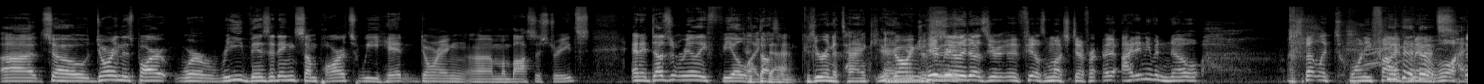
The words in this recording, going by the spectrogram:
Uh, so during this part, we're revisiting some parts we hit during uh, Mombasa streets, and it doesn't really feel like it doesn't, that. because you're in a tank. You're going- You're It really does. You're, it feels much different. I, I didn't even know. I spent like 25 minutes. What?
